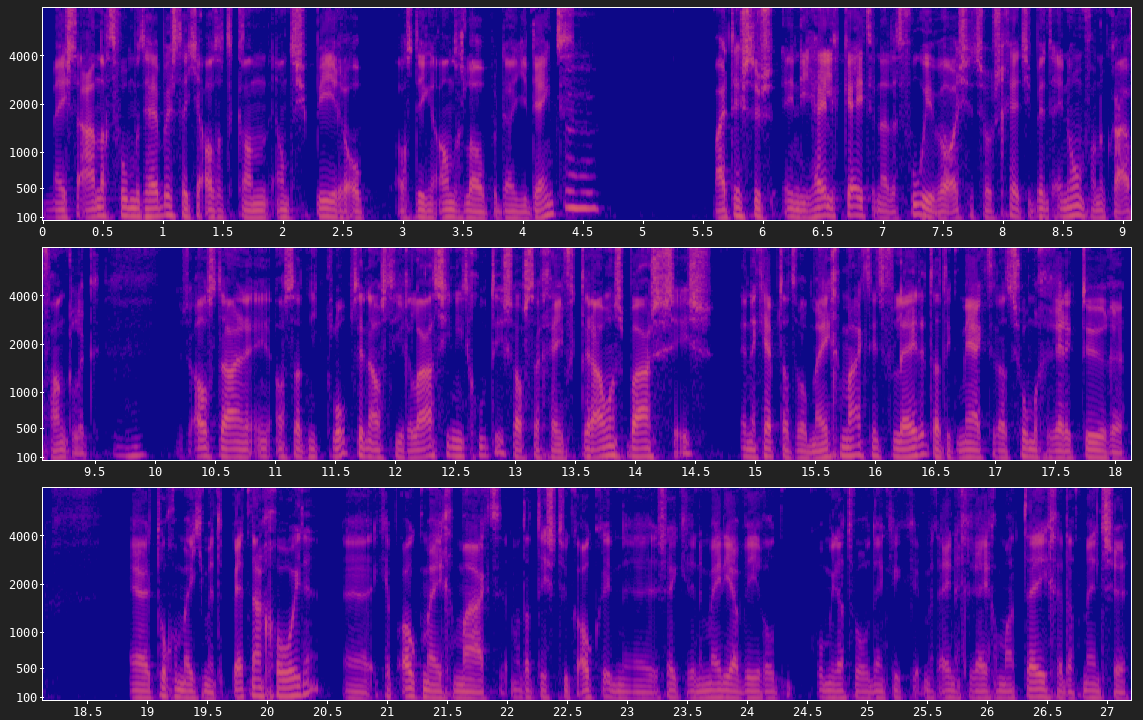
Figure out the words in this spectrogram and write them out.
het meeste aandacht voor moet hebben... is dat je altijd kan anticiperen op als dingen anders lopen dan je denkt. Mhm. Maar het is dus in die hele keten, nou, dat voel je wel als je het zo schetst. Je bent enorm van elkaar afhankelijk. Dus als, daar, als dat niet klopt en als die relatie niet goed is, als er geen vertrouwensbasis is. En ik heb dat wel meegemaakt in het verleden, dat ik merkte dat sommige redacteuren er toch een beetje met de pet naar gooiden. Eh, ik heb ook meegemaakt, want dat is natuurlijk ook in, eh, zeker in de mediawereld, kom je dat wel denk ik met enige regelmaat tegen, dat mensen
